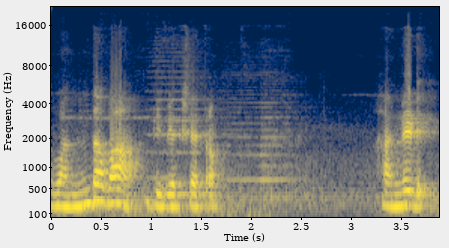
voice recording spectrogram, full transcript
వందవ దివ్యక్షేత్రం. హండ్రెడ్.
